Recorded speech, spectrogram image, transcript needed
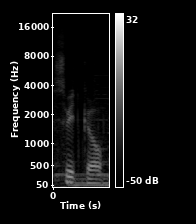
sweet girl.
